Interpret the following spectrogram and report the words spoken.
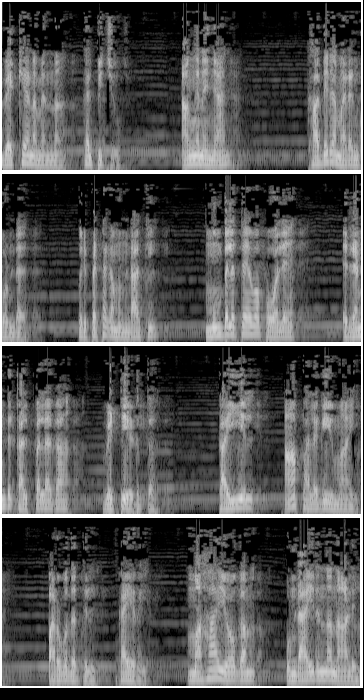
വെക്കണമെന്ന് കൽപ്പിച്ചു. അങ്ങനെ ഞാൻ ഖതിരമരം കൊണ്ട് ഒരു പെട്ടകമുണ്ടാക്കി മുമ്പിലത്തേവ പോലെ രണ്ട് കൽപ്പലക വെട്ടിയെടുത്ത് കയ്യിൽ ആ പലകയുമായി പർവതത്തിൽ കയറി. മഹായോഗം ഉണ്ടായിരുന്ന നാളിൽ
